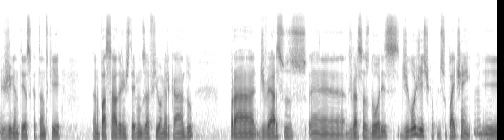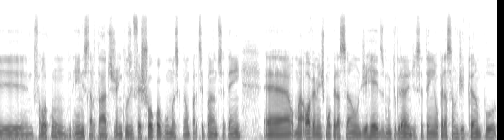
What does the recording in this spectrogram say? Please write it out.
gigantesca, tanto que ano passado a gente teve um desafio ao mercado para diversos é, diversas dores de logística, de supply chain. Uhum. E falou com N startups, já inclusive fechou com algumas que estão participando. Você tem, é, uma, obviamente, uma operação de redes muito grande. Você tem operação de campo,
